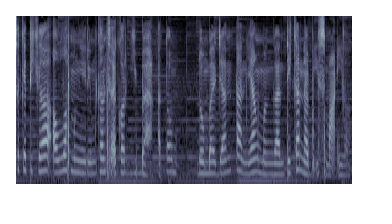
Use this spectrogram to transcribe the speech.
Seketika Allah mengirimkan seekor gibah atau domba jantan yang menggantikan Nabi Ismail.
